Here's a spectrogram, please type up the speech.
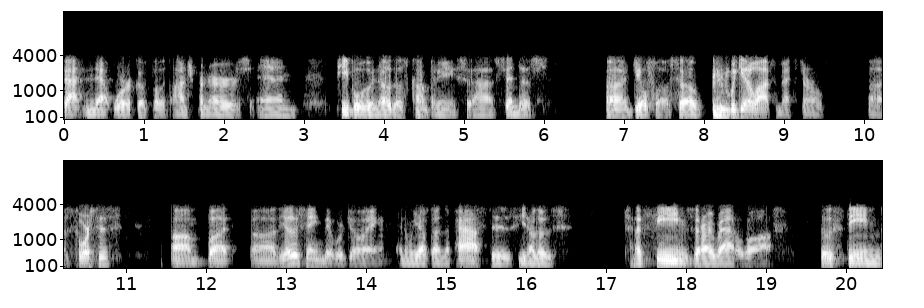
that network of both entrepreneurs and people who know those companies uh, send us uh, deal flow. So we get a lot from external uh, sources, um, but uh, the other thing that we're doing, and we have done in the past, is you know those kind of themes that I rattled off. Those themes,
